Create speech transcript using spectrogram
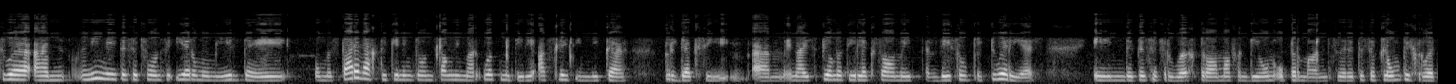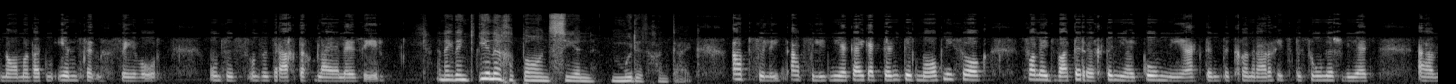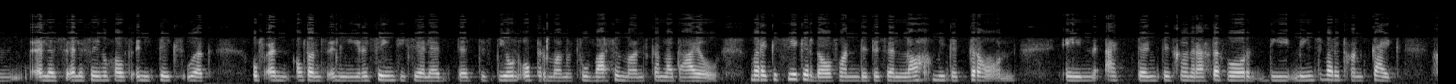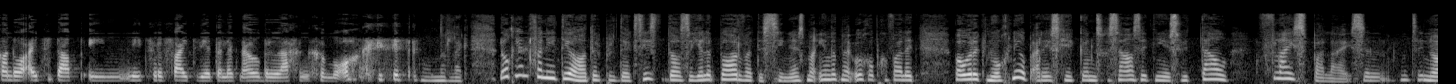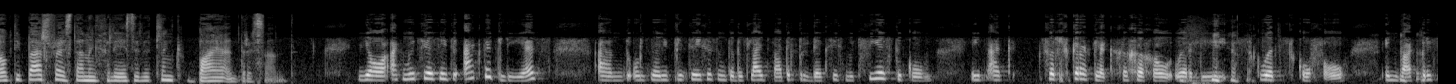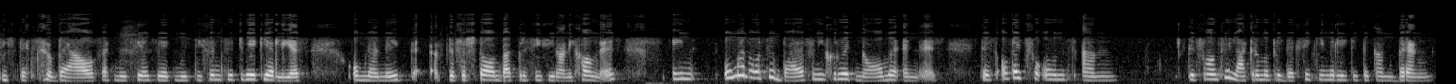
So ehm um, nie net is dit vir ons 'n eer om hom hier te hê om 'n sterreweg toekenning te ontvang nie, maar ook met hierdie absoluut unieke produksie. Ehm um, en hy speel natuurlik saam met Wessel Pretorius en dit is 'n verhoogdrama van Dion Opperman. So dit is 'n klompie groot name wat in een sin gesê word. Ons is ons is regtig bly hulle is hier. En ek dink enige pa en seun moet dit gaan kyk. Absoluut, absoluut. Nee, kyk, ek dink dit maak nie saak vanuit watter rigting jy kom nie. Ek dink dit gaan regtig iets spesiaals wees. Ehm um, hulle hulle sê nogals in die teks ook of in althans in die resensie sê hulle dit is Dion Opperman wat volwasse mans kan laat huil, maar ek is seker daarvan dit is 'n lag met 'n traan en ek dink dit gaan regtig waar die mense wat dit gaan kyk gaan daar uitstap en net vir 'n feit weet hulle het nou 'n belegging gemaak. Wonderlik. Nog een van die teaterproduksies, daar's 'n hele paar wat te sien is, maar een wat my oog opgeval het, waaroor ek nog nie op RSG Kuns gesels het nie, is Hotel Vleispaleis en ek moet sê nou ek die persvrystelling gelees het, dit klink baie interessant. Ja, ek moet sê toe ek dit lees, ehm um, ons nou die proses is om te besluit watter produksies moet fees toe kom, het ek verskriklik gegiggel oor die ja. skootskoffel en wat presies dit sou behels. Ek moet sê ek moet die sin se twee keer lees om nou net te verstaan wat presies hier aan die gang is. En omdat daar so baie van die groot name in is, dis altyd vir ons um, dit vir ons so lekker om 'n produksie Kimberley te kan bring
